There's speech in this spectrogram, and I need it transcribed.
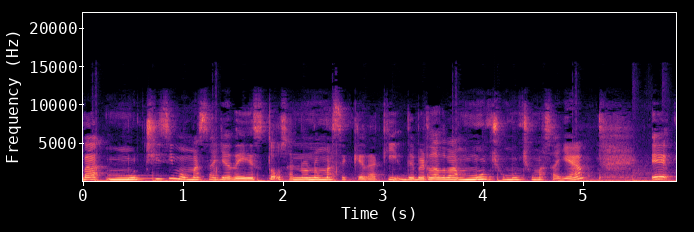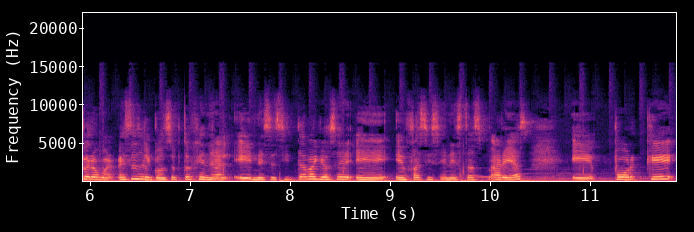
va muchísimo más allá de esto, o sea, no nomás se queda aquí, de verdad va mucho, mucho más allá. Eh, pero bueno, ese es el concepto general. Eh, necesitaba yo hacer eh, énfasis en estas áreas porque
